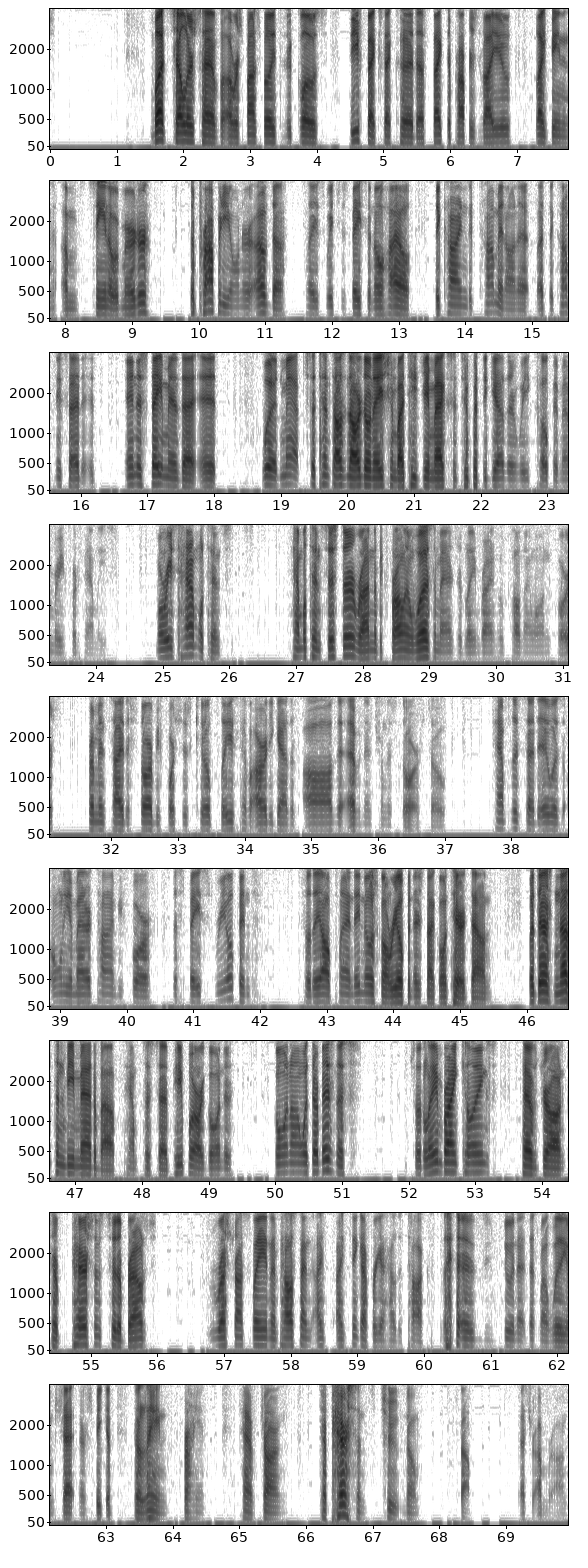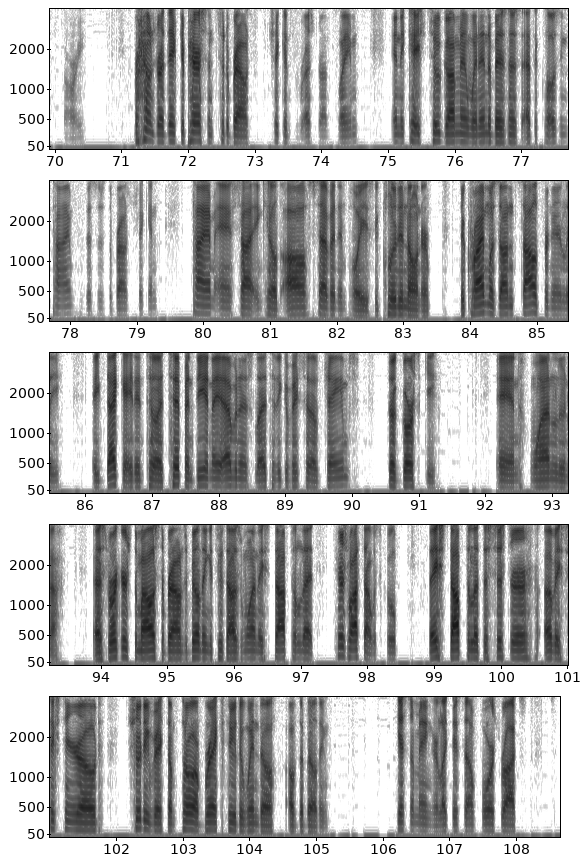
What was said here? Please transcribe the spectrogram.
But sellers have a responsibility to disclose defects that could affect the property's value, like being um, a scene of a murder. The property owner of the place, which is based in Ohio, declined to comment on it, but the company said in a statement that it would match the $10,000 donation by TJ Maxx and to put together We Cope in memory for the families. Maurice Hamilton's Hamilton's sister, Rhonda McFarland, was the manager of Lane Bryant, who called 911, of course, from inside the store before she was killed. Police have already gathered all the evidence from the store. So Hamilton said it was only a matter of time before the space reopened. So they all planned. They know it's going to reopen. They're just not going to tear it down. But there's nothing to be mad about. Hamilton said people are going to going on with their business. So the Lane Bryant killings have drawn comparisons to the Browns restaurant slaying in Palatine. I I think I forget how to talk. Doing that, that's my William Shatner speaking. The Lane Bryant have drawn comparisons to no, stop. That's I'm wrong. Sorry. Browns right there comparison to the Brown chicken restaurant flame. In the case, two gunmen went into business at the closing time. This is the Browns chicken time and shot and killed all seven employees, including owner. The crime was unsolved for nearly a decade until a tip and DNA evidence led to the conviction of James Degorski and Juan Luna. As workers demolished the Browns building in 2001, they stopped to let. Here's what I thought was cool. They stopped to let the sister of a 16-year-old shooting victim throw a brick through the window of the building. Get some anger, like they said on Forest Rocks,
